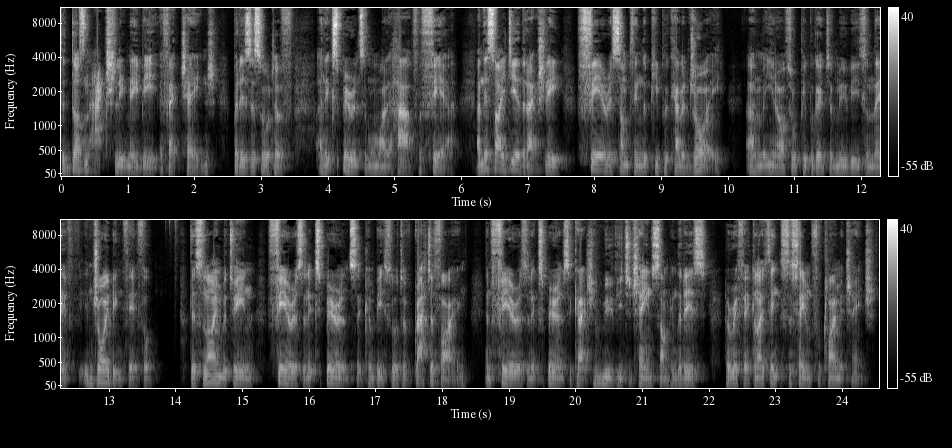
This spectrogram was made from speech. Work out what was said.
that doesn't actually maybe affect change, but is a sort of an experience someone might have of fear. And this idea that actually fear is something that people can enjoy. Um, you know, after all, people go to movies and they enjoy being fearful this line between fear as an experience that can be sort of gratifying and fear as an experience that can actually move you to change something that is horrific. And I think it's the same for climate change.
